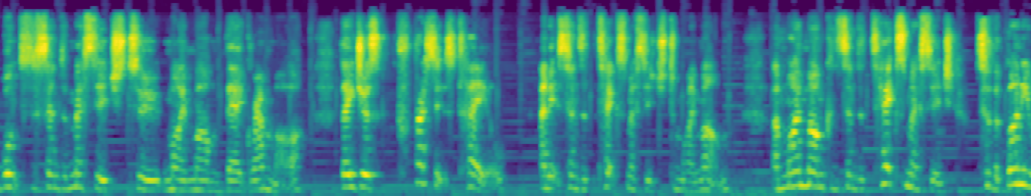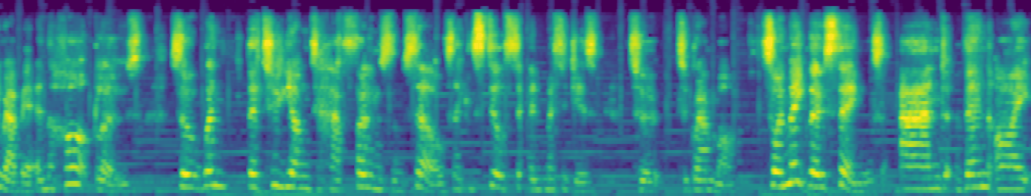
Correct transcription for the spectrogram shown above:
want to send a message to my mum, their grandma, they just press its tail and it sends a text message to my mum. And my mum can send a text message to the bunny rabbit and the heart glows. So when they're too young to have phones themselves, they can still send messages to, to grandma. So I make those things and then I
